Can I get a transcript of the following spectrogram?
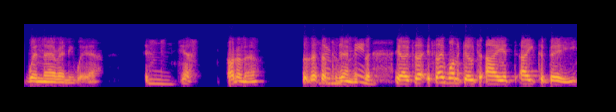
when they're anywhere? It's mm. just I don't know. But that's They're up to them. If they, you know, if they, if they want to go to A A to B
